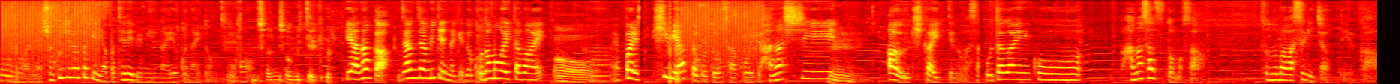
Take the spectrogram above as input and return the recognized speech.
思うのはね食事の時にやっぱテレビ見るのは良くないと思ら、う、じゃんじゃん見てるけど。いやなんかじゃんじゃん見てんだけど子供がいた場合、うん、やっぱり日々あったことをさこうやって話しうん合う機会っていうのがさお互いにこう話さずともさその場が過ぎちゃうっていうか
